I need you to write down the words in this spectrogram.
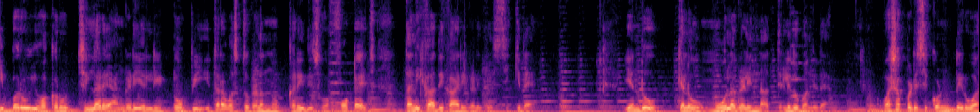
ಇಬ್ಬರು ಯುವಕರು ಚಿಲ್ಲರೆ ಅಂಗಡಿಯಲ್ಲಿ ಟೋಪಿ, ಇತರ ವಸ್ತುಗಳನ್ನು ಖರೀದಿಸುವ ಫೋಟೇಜ್ ತನಿಖಾಧಿಕಾರಿಗಳಿಗೆ ಸಿಕ್ಕಿದೆ. ಎಂದು ಕೆಲವು ಮೂಲಗಳಿಂದ ತಿಳಿದು ಬಂದಿದೆ. ವಶಪಡಿಸಿಕೊಂಡಿರುವ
